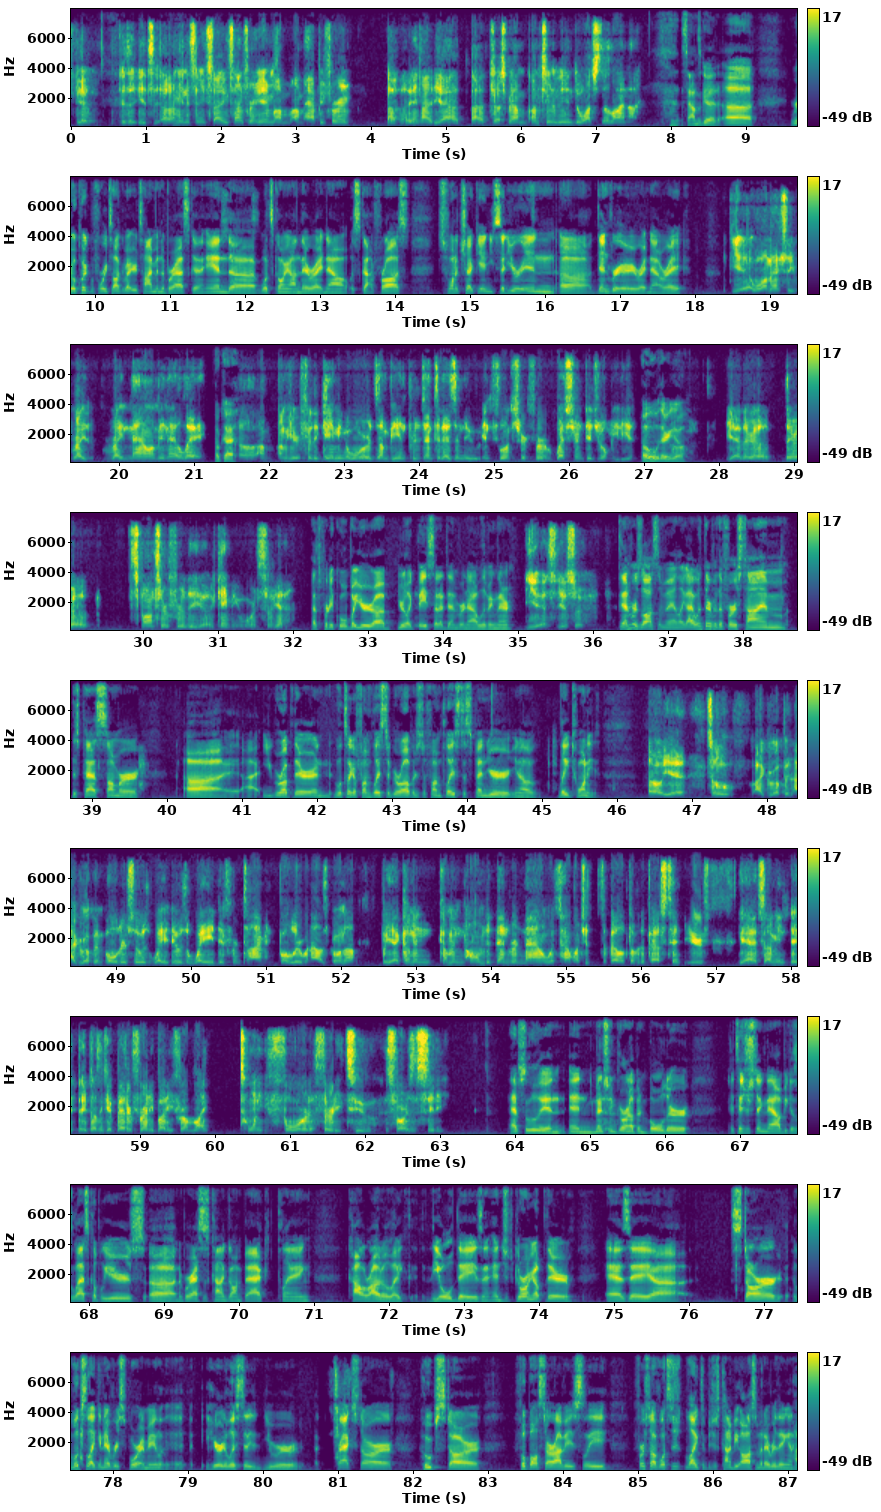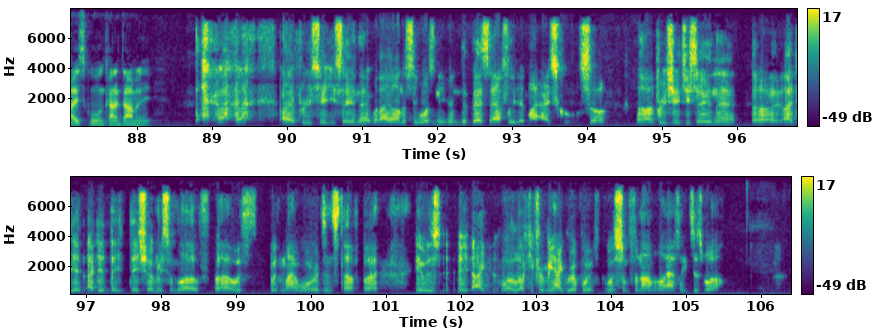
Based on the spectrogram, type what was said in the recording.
Yeah, it's, it's, I mean it's an exciting time for him. I'm I'm happy for him. Uh, and I, yeah, uh, trust me, I'm, I'm tuning in to watch the Illini. Sounds good. Uh, real quick before we talk about your time in Nebraska and uh, what's going on there right now with Scott Frost, just want to check in. You said you're in uh, Denver area right now, right? Yeah, well, I'm actually right right now. I'm in LA. Okay. Uh, I'm I'm here for the gaming awards. I'm being presented as a new influencer for Western Digital Media. Oh, there you um, go. Yeah, they're a they're a sponsor for the gaming awards. So yeah. That's pretty cool. But you're uh, you're like based out of Denver now, living there. Yes, yes, sir. Denver's awesome, man. Like I went there for the first time this past summer. Uh, you grew up there, and it looks like a fun place to grow up, and just a fun place to spend your you know late twenties. Oh yeah. So I grew up in I grew up in Boulder, so it was way it was a way different time in Boulder when I was growing up. But yeah, coming coming home to Denver now with how much it's developed over the past ten years, yeah, it's I mean it, it doesn't get better for anybody from like 24 to 32 as far as a city. Absolutely, and and you mentioned yeah. growing up in Boulder. It's interesting now because the last couple years, uh, Nebraska's kind of gone back playing Colorado like the old days, and, and just growing up there as a uh, star. It looks like in every sport. I mean, here listed, you were a track star, hoop star, football star, obviously. First off, what's it like to just kind of be awesome at everything in high school and kind of dominate? I appreciate you saying that, but I honestly wasn't even the best athlete at my high school. So Uh, I appreciate you saying that. Uh, I did. I did. They, they showed me some love uh, with with my awards and stuff, but it was. It, I well, lucky for me, I grew up with with some phenomenal athletes as well.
